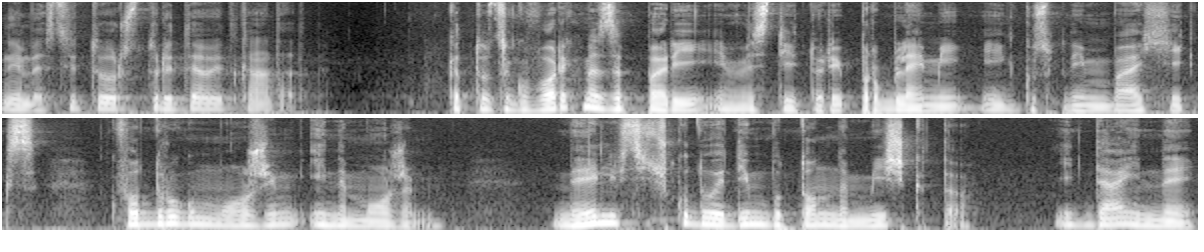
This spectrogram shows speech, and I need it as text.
инвеститор, строител и така нататък. Като заговорихме за пари, инвеститори, проблеми и господин Бай Хикс, какво друго можем и не можем? Не е ли всичко до един бутон на мишката? И да и не.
